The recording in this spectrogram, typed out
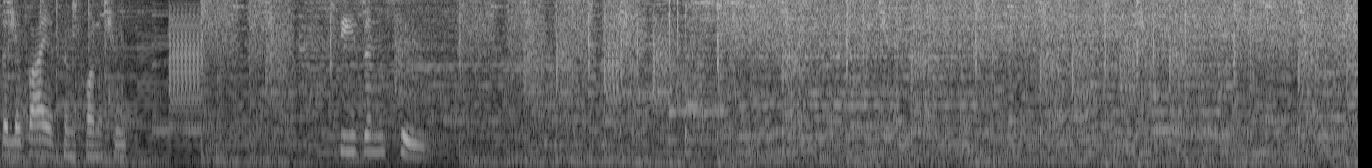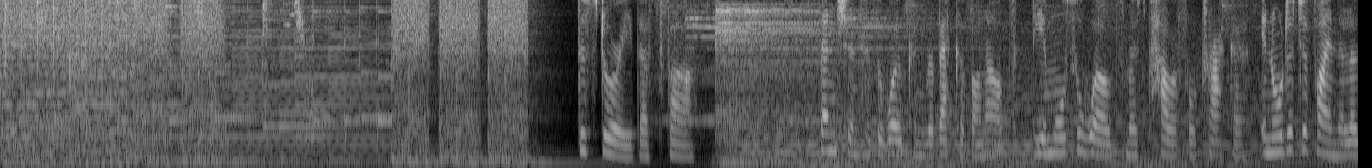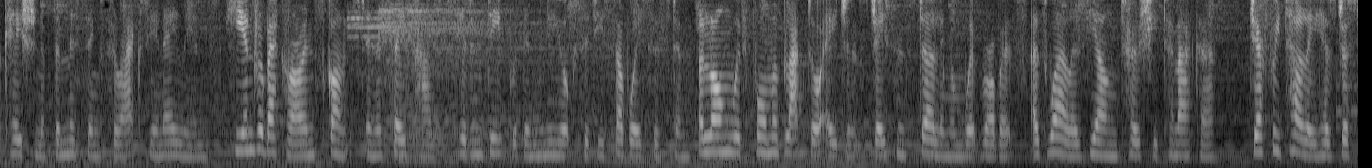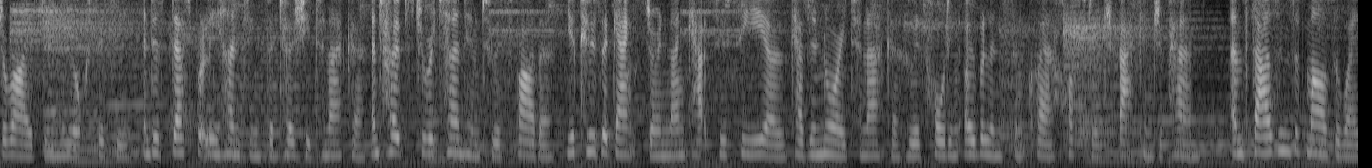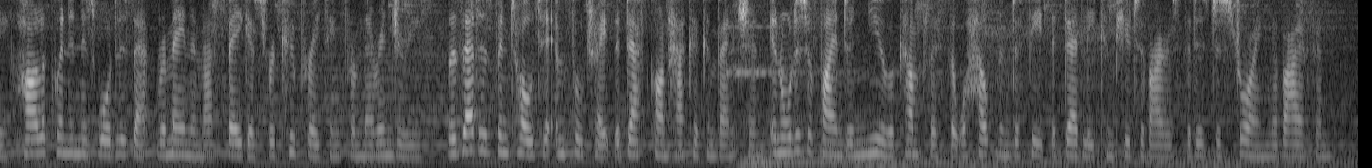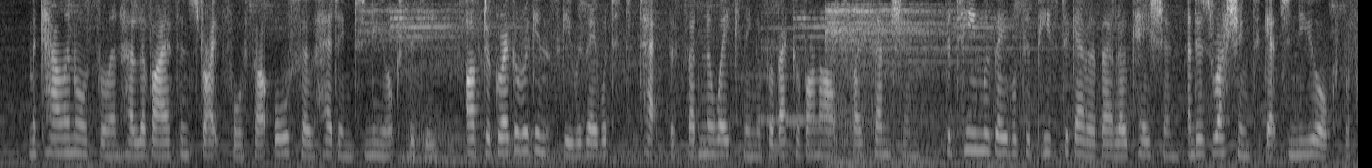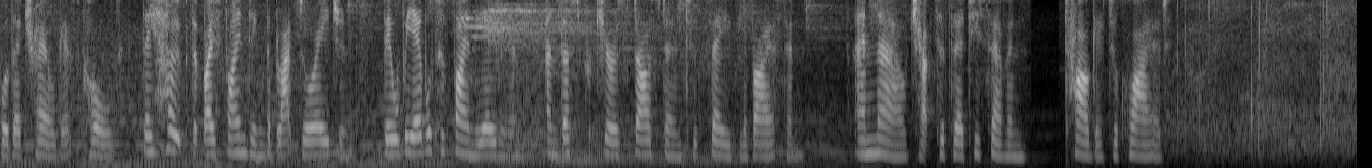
The Leviathan Chronicles. Season 2. The story thus far. Senshin has awoken Rebecca Von Alt, the immortal world's most powerful tracker, in order to find the location of the missing Soraxian aliens. He and Rebecca are ensconced in a safe house hidden deep within the New York City subway system, along with former Black Door agents Jason Sterling and Whip Roberts, as well as young Toshi Tanaka, Jeffrey Tully has just arrived in New York City and is desperately hunting for Toshi Tanaka and hopes to return him to his father, Yakuza gangster and Nankatsu CEO Kazunori Tanaka, who is holding Oberlin St. Clair hostage back in Japan. And thousands of miles away, Harlequin and his ward Lizette remain in Las Vegas recuperating from their injuries. Lizette has been told to infiltrate the DEF CON hacker convention in order to find a new accomplice that will help them defeat the deadly computer virus that is destroying Leviathan. Macallan Orsel and her Leviathan strike force are also heading to New York City. After Gregor Roginski was able to detect the sudden awakening of Rebecca Von Alt by Senshin, the team was able to piece together their location and is rushing to get to New York before their trail gets cold. They hope that by finding the Black Door agents, they will be able to find the aliens and thus procure a Starstone to save Leviathan. And now, Chapter 37 Target Acquired.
